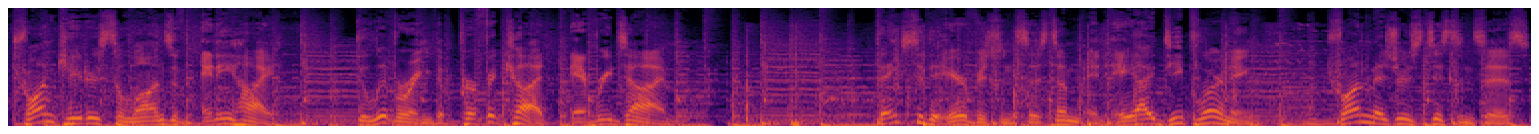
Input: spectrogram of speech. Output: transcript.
Tron caters to lawns of any height, delivering the perfect cut every time. Thanks to the AI Vision system and AI deep learning, Tron measures distances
